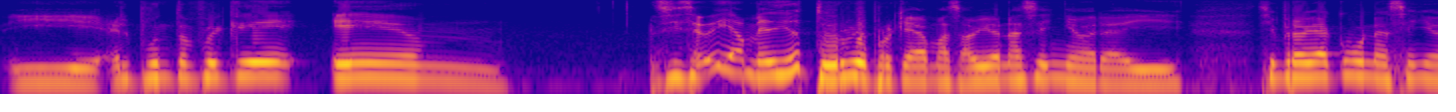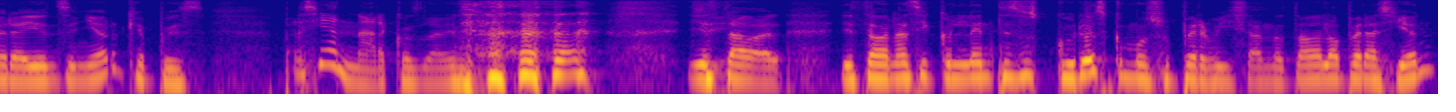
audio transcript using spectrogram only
Y el punto fue que em, sí se veía medio turbio porque además había una señora y siempre había como una señora y un señor que pues parecían narcos, la verdad. y, Sí. estaban, y estaban así con lentes oscuros como supervisando toda la operación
